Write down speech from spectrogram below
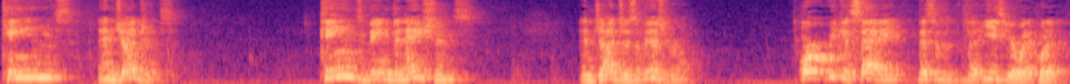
kings and judges. Kings being the nations and judges of Israel. Or we could say, this is the easier way to put it,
